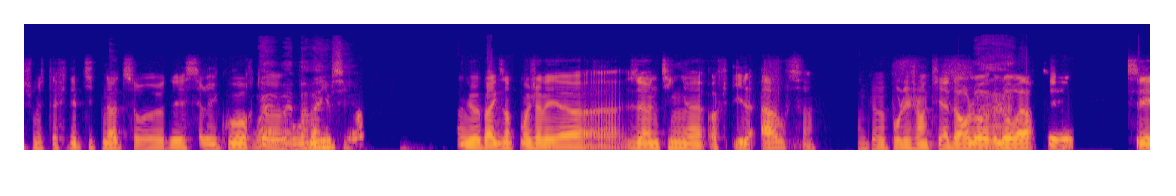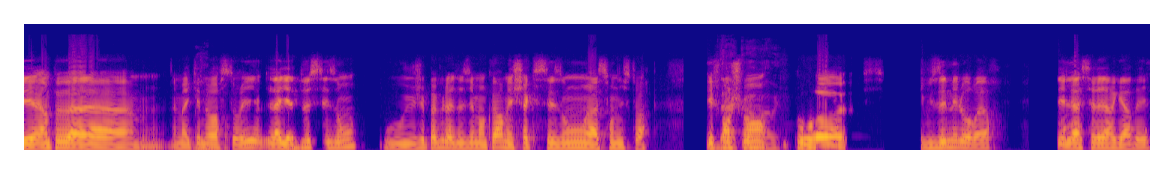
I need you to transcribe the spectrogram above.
je me suis fait des petites notes sur euh, des séries courtes. Ouais, euh, ouais, ou pareil longues, aussi. Donc, euh, par exemple, moi j'avais euh, The Hunting of Hill House. Donc, euh, pour les gens qui adorent l'hor- Ah. l'horreur, c'est c'est un peu à la American. Horror Story. Là, il y a deux saisons où j'ai pas vu la deuxième encore, mais chaque saison a son histoire. Et franchement, ah oui. pour euh, si vous aimez l'horreur, c'est la série à regarder.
